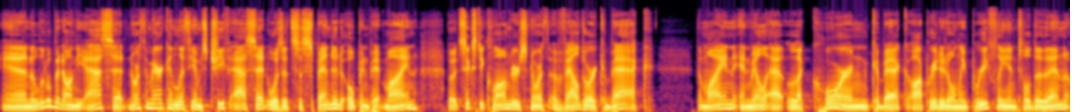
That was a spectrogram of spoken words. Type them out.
And a little bit on the asset. North American Lithium's chief asset was its suspended open pit mine, about 60 kilometers north of Val-d'Or, Quebec. The mine and mill at La Corne, Quebec operated only briefly until the then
